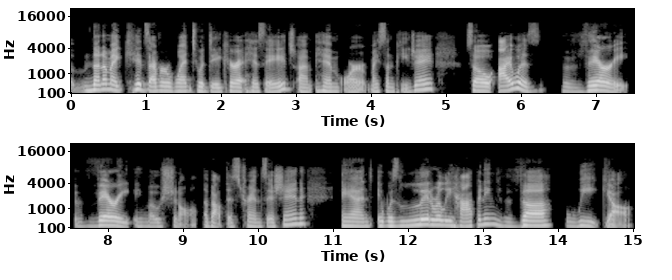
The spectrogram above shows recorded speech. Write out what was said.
none of my kids ever went to a daycare at his age, um, him or my son PJ. So I was very, very emotional about this transition. And it was literally happening the week, y'all,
